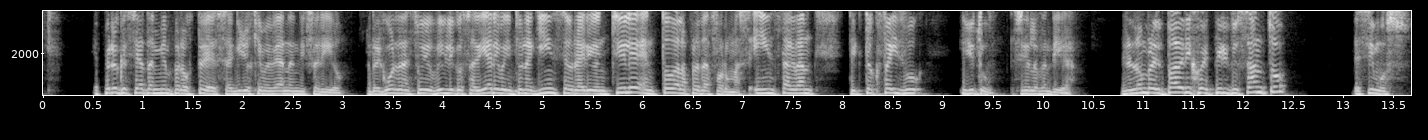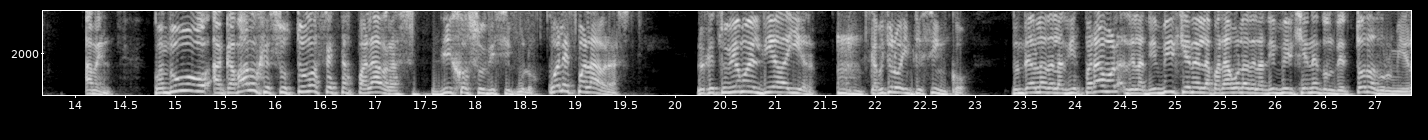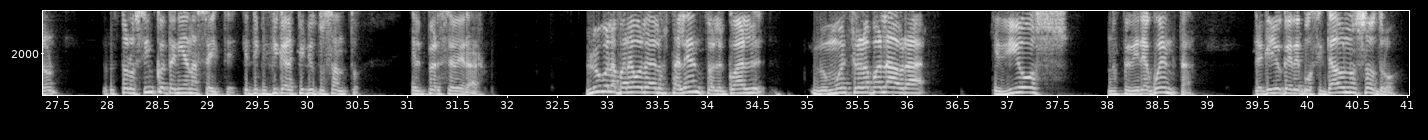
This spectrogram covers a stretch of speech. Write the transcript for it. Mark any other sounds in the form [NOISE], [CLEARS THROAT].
Espero que sea también para ustedes, aquellos que me vean en diferido. Recuerden estudios bíblicos a diario, 21 a 15, horario en Chile, en todas las plataformas, Instagram, TikTok, Facebook y YouTube. El Señor los bendiga. En el nombre del Padre, Hijo y Espíritu Santo, decimos amén. Cuando hubo acabado Jesús todas estas palabras, dijo a sus discípulos. ¿Cuáles palabras? Lo que estudiamos el día de ayer, [CLEARS THROAT] capítulo 25 donde habla de las diez parábolas, de las diez vírgenes, la parábola de las diez vírgenes, donde todas durmieron, pero solo cinco tenían aceite, que tipifica el Espíritu Santo, el perseverar. Luego la parábola de los talentos, en el cual nos muestra la palabra que Dios nos pedirá cuenta de aquello que ha depositado en nosotros,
